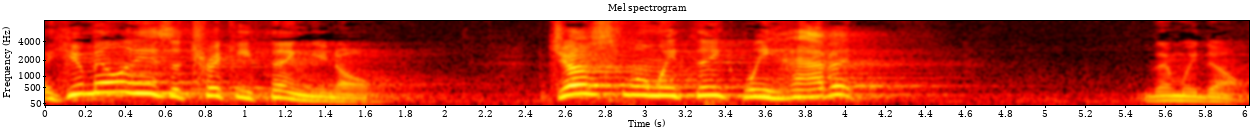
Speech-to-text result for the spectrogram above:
Humility is a tricky thing, you know. Just when we think we have it, then we don't.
